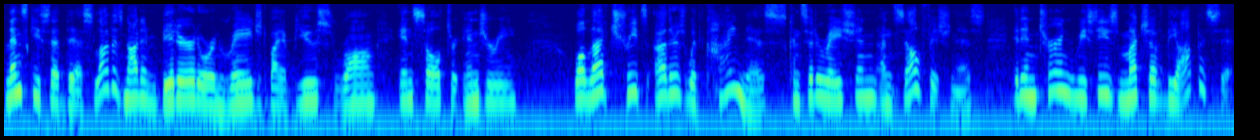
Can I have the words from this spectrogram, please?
Lenski said this Love is not embittered or enraged by abuse, wrong, insult, or injury. While love treats others with kindness, consideration, unselfishness, it in turn receives much of the opposite.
